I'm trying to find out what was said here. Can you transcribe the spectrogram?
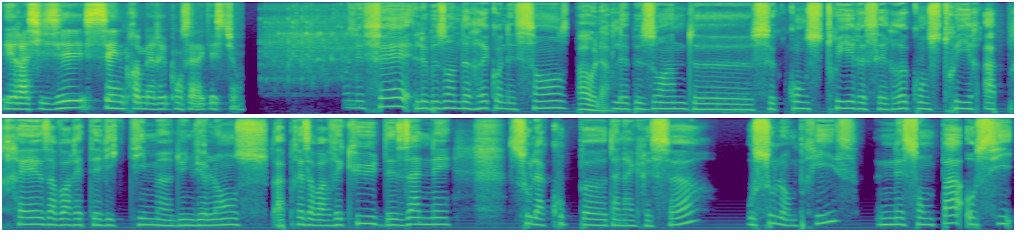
et racisés, c'est une première réponse à la question. En effet, le besoin de reconnaissance, Paola. le besoin de se construire et se reconstruire après avoir été victime d'une violence, après avoir vécu des années sous la coupe d'un agresseur ou sous l'emprise, ne sont pas aussi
